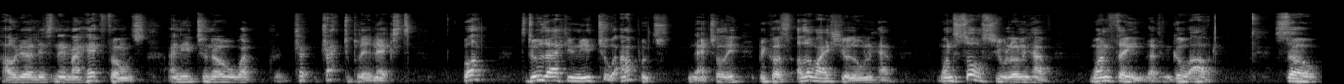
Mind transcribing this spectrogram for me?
How do I listen in my headphones? I need to know what tra track to play next. Well, to do that, you need two outputs, naturally, because otherwise you'll only have one source, you will only have one thing that can go out. So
